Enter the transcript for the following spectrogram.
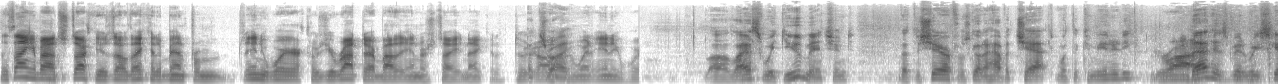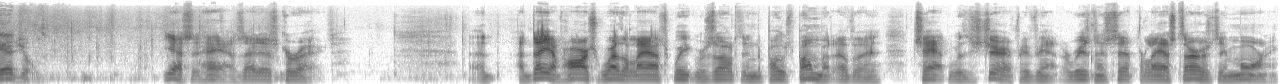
The thing about Stucky is though they could have been from anywhere because you're right there by the interstate, and they could have took That's off right. and went anywhere. Uh, last week, you mentioned that the sheriff was going to have a chat with the community. Right. That has been rescheduled. Yes, it has. That is correct. A, a day of harsh weather last week resulted in the postponement of a chat with the sheriff event originally set for last Thursday morning.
